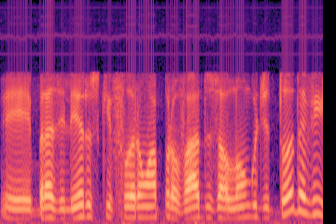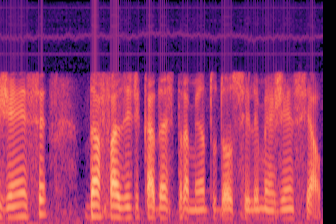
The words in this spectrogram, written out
eh, brasileiros que foram aprovados ao longo de toda a vigência da fase de cadastramento do auxílio emergencial.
